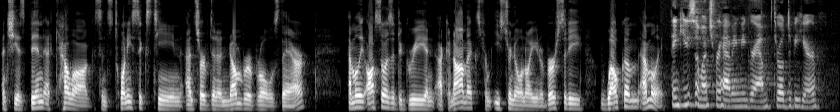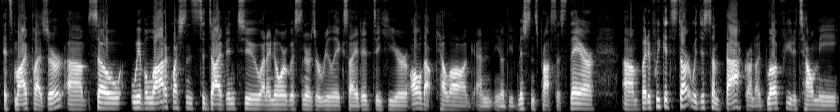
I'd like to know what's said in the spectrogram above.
and she has been at Kellogg since 2016 and served in a number of roles there. Emily also has a degree in economics from Eastern Illinois University. Welcome, Emily. Thank you so much for having me, Graham. Thrilled to be here. It's my pleasure. Um, so, we have a lot of questions to dive into, and I know our listeners are really excited to hear all about Kellogg and you know the admissions process there. Um, but if we could start with just some background, I'd love for you to tell me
